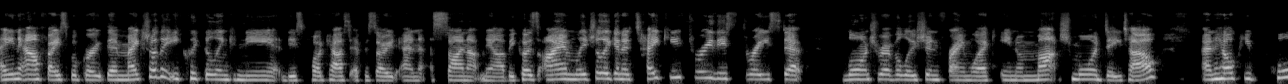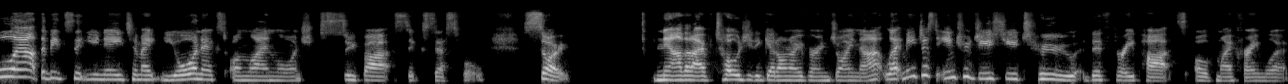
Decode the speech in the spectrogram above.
in our Facebook group, then make sure that you click the link near this podcast episode and sign up now because I am literally going to take you through this three step launch revolution framework in much more detail and help you pull out the bits that you need to make your next online launch super successful. So, now that I've told you to get on over and join that, let me just introduce you to the three parts of my framework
